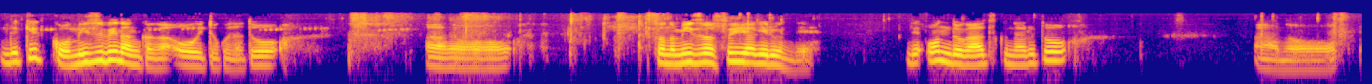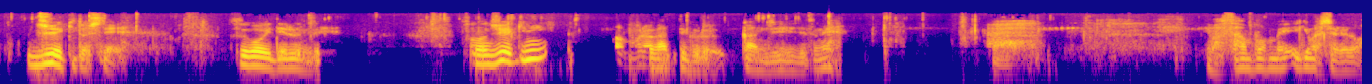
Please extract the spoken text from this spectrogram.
で、結構水辺なんかが多いとこだと、あのー、その水を吸い上げるんで、で、温度が熱くなると、あの、樹液としてすごい出るんで、その樹液に、あ、群がってくる感じですね。はあ、今3本目行きましたけど、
